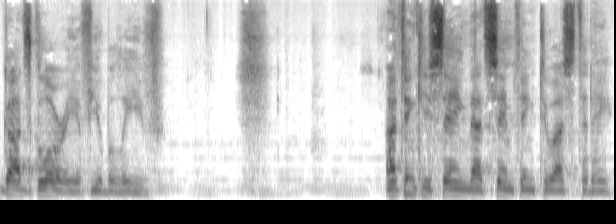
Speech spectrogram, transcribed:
God's glory if you believe? I think he's saying that same thing to us today.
